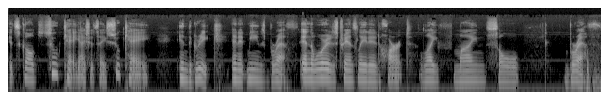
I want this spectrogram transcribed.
It's called psuche, I should say, psuche in the Greek, and it means breath. And the word is translated heart, life, mind, soul, breath,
